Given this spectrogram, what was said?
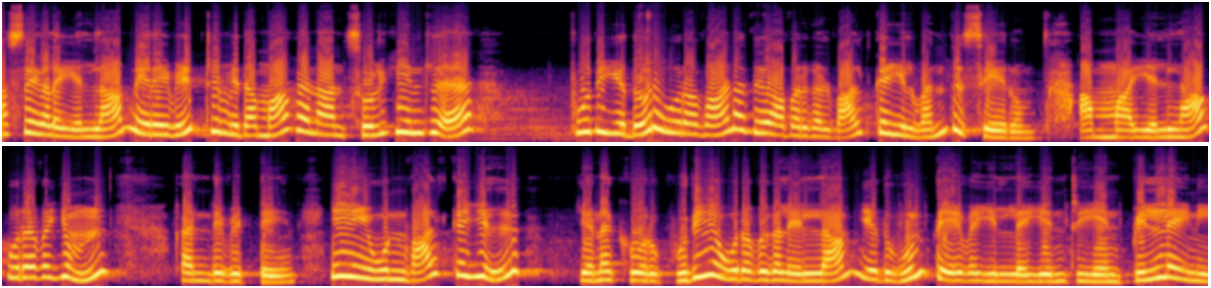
ஆசைகளை எல்லாம் நிறைவேற்றும் விதமாக நான் சொல்கின்ற புதியதொரு உறவானது அவர்கள் வாழ்க்கையில் வந்து சேரும். அம்மா எல்லா உறவையும் கண்டுவிட்டேன். இனி உன் வாழ்க்கையில் எனக்கு ஒரு புதிய உறவுகள் எல்லாம் எதுவும் தேவையில்லை என்று என் பிள்ளை நீ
